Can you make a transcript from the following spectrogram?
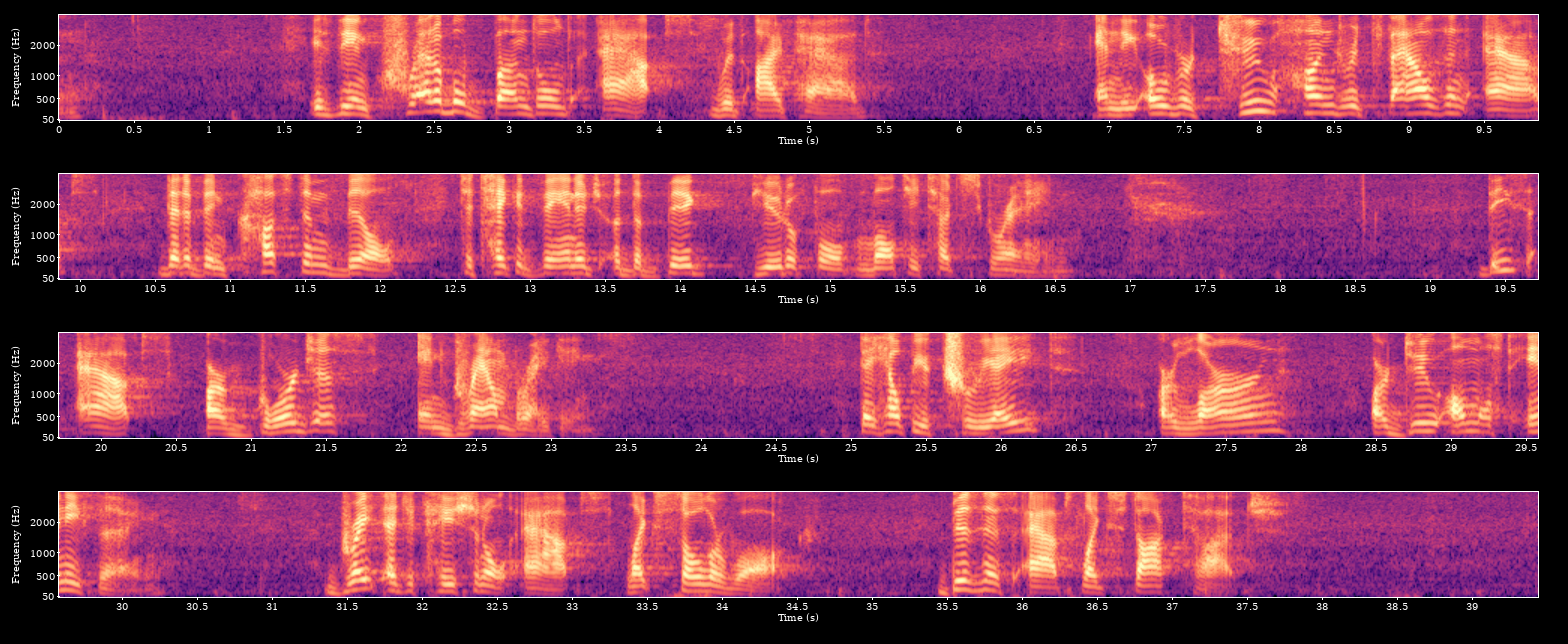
is the incredible bundled apps with iPad and the over 200,000 apps that have been custom built to take advantage of the big, beautiful multi touch screen. These apps are gorgeous and groundbreaking. They help you create or learn or do almost anything. Great educational apps like SolarWalk, business apps like StockTouch,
